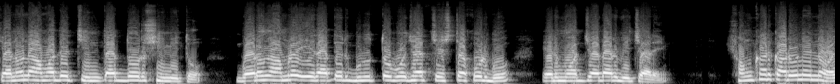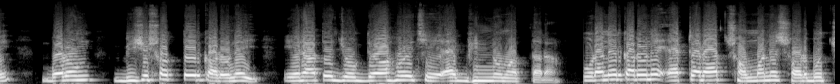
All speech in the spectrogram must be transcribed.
কেননা আমাদের চিন্তার দৌড় সীমিত, বরং আমরা এ রাতের গুরুত্ব বোঝার চেষ্টা করব এর মর্যাদার বিচারে। সংখ্যার কারণে নয়, বরং বিশেষত্বের কারণেই এ রাতে যোগ দেওয়া হয়েছে এক ভিন্ন মাত্রারা। কোরআনের কারণে একটা রাত সম্মানের সর্বোচ্চ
